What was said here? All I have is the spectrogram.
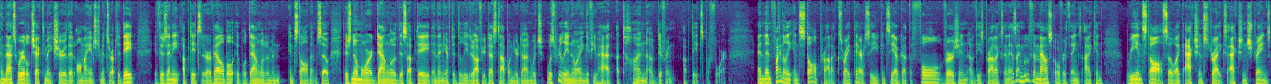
And that's where it'll check to make sure that all my instruments are up to date. If there's any updates that are available, it will download them and install them. So there's no more download this update and then you have to delete it off your desktop when you're done, which was really annoying if you had a ton of different updates before. And then finally, installed products right there. So you can see I've got the full version of these products. And as I move the mouse over things, I can reinstall. So, like Action Strikes, Action Strings,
